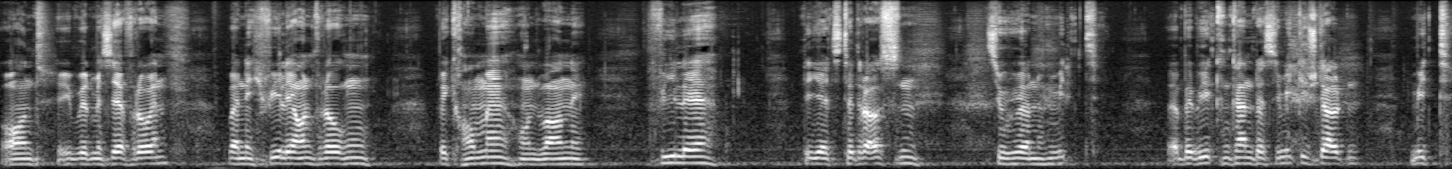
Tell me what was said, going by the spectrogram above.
Und ich würde mich sehr freuen, wenn ich viele Anfragen bekomme und wenn ich viele, die jetzt da draußen zuhören, mit äh, bewirken kann, dass sie mitgestalten, mit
